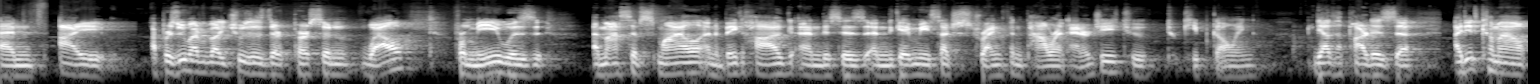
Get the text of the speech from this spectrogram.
and I I presume everybody chooses their person well. For me, was a massive smile and a big hug and this is and gave me such strength and power and energy to to keep going. The other part is uh, i did come out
